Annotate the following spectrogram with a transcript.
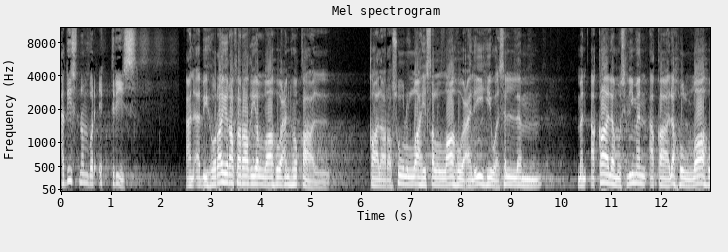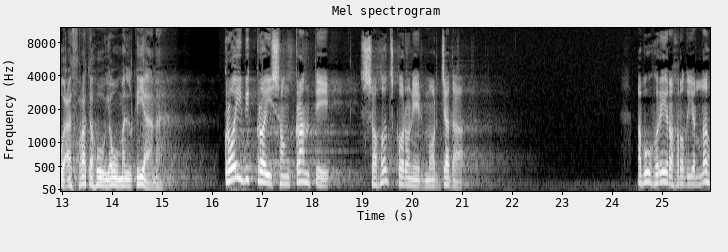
হাদিস নম্বর একত্রিশ عن ابي هريره رضي الله عنه قال قال رسول الله صلى الله عليه وسلم من اقال مسلما اقاله الله عثرته يوم القيامه ক্রয় বিক্রয় সংক্রান্তে সহজকরণের মর্যাদা আবু হরে রহরদিয়াল্লাহ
